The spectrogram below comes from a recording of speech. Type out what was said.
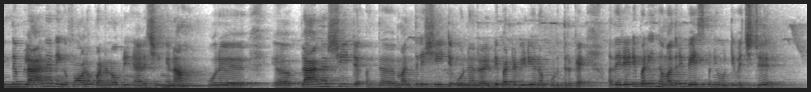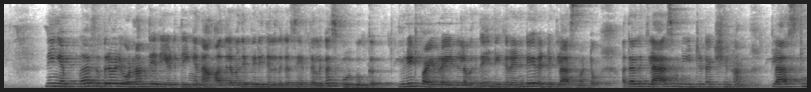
இந்த பிளானை நீங்கள் ஃபாலோ பண்ணணும் அப்படின்னு நினச்சிங்கன்னா ஒரு பிளானர் ஷீட் இந்த மந்த்லி ஷீட் ஒன்று ரெடி பண்ணுற வீடியோ நான் கொடுத்துருக்கேன். அதை ரெடி பண்ணி இந்த மாதிரி பேஸ்ட் பண்ணி ஒட்டி வச்சுட்டு நீங்கள் இப்போ பிப்ரவரி ஒன்றாம் தேதி எடுத்தீங்கன்னா அதில் வந்து பிரித்தெழுதுக சேர்த்தெழுதுக ஸ்கூல் புக்கு யூனிட் ஃபைவ் ரைடில் வந்து இன்றைக்கி ரெண்டே ரெண்டு கிளாஸ் மட்டும். அதாவது கிளாஸ் ஒன்று இன்ட்ரடக்ஷனாக கிளாஸ் டூ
